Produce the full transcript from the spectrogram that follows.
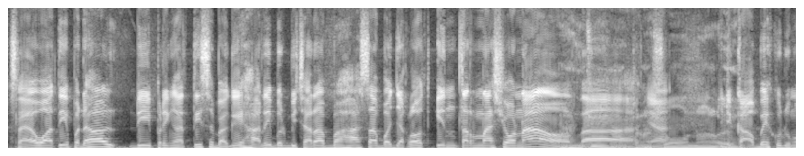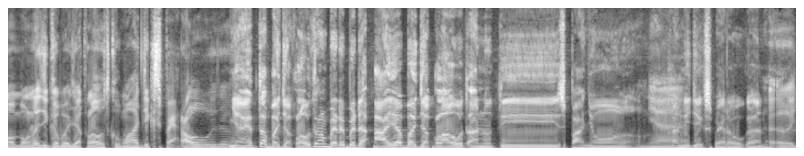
Selewat iya, padahal diperingati sebagai hari berbicara bahasa bajak laut internasional. Anjing, Tah, internasional, ya. Jadi eh. kabeh kudu ngomongnya juga bajak laut, kumaha Jack Sparrow gitu. Nya eta bajak laut kan beda-beda. Aya bajak laut anu ti Spanyol. Nya. Kan di Jack Sparrow kan. Eh,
